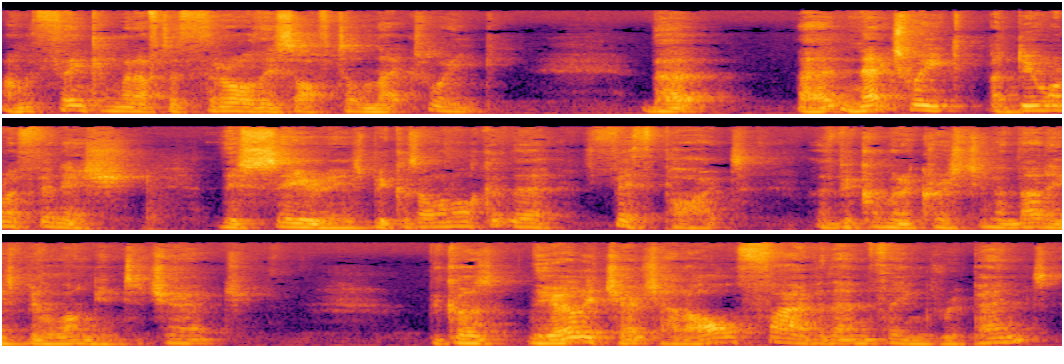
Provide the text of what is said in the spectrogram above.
I think I'm going to have to throw this off till next week. But uh, next week, I do want to finish this series because I want to look at the fifth part of becoming a Christian, and that is belonging to church. Because the early church had all five of them things repent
